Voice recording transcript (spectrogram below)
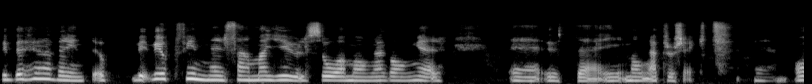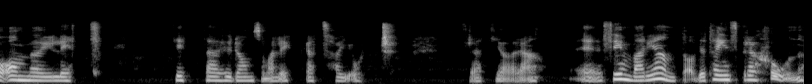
vi behöver inte upp, vi, vi uppfinner samma hjul så många gånger eh, ute i många projekt. Eh, och om möjligt titta hur de som har lyckats har gjort för att göra Eh, sin variant av det, ta inspiration.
